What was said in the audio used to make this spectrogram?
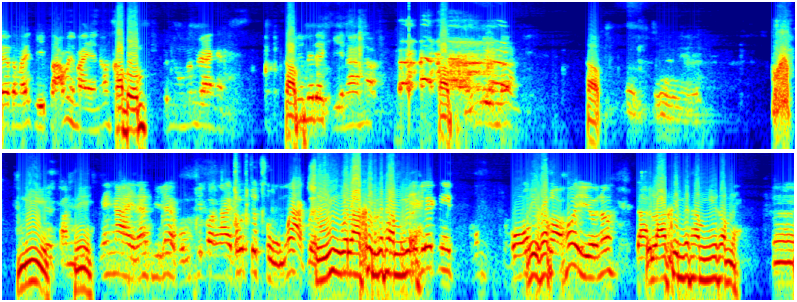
แล้วสมัยจีบสาวใหม่ๆอะเนาะครับผมเป็นหนุ่มแรงๆกันครับนี่ไม่ได้ขี่นานแล้วครับผมลืมแล้วครับโอ้นี่ปั่นนี่ง่ายๆนะทีแรกผมคิดว่าง่ายเพราะจะสูงมากเลย สูงเวลาขึ้นก็ทำอย่างนี้เล็กๆนี่ผมโอ้โหนี่ครับหล่อห้อยอยู่เนาะจ้ะเวลาขึ้นก็ทำอย่างนี้ครับเนี่ย เออ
